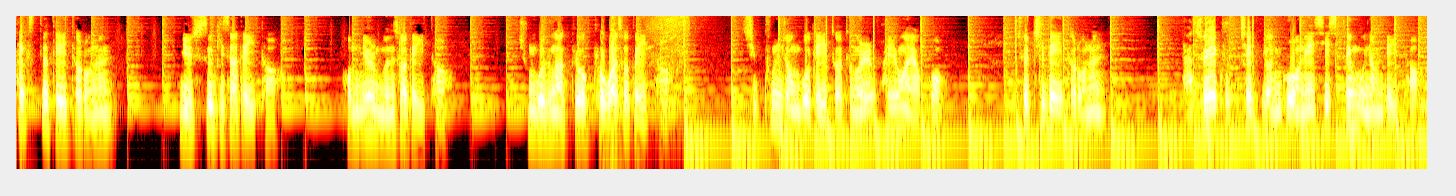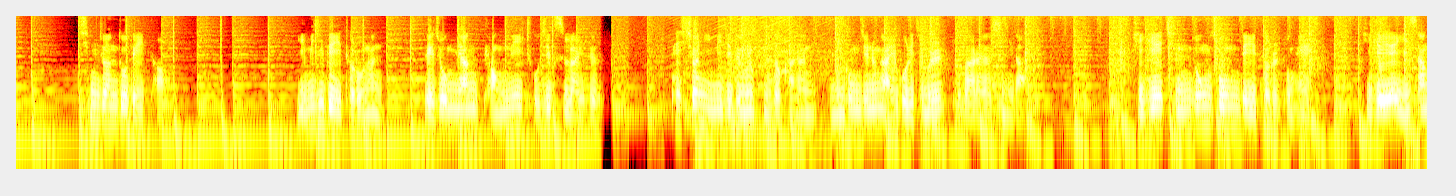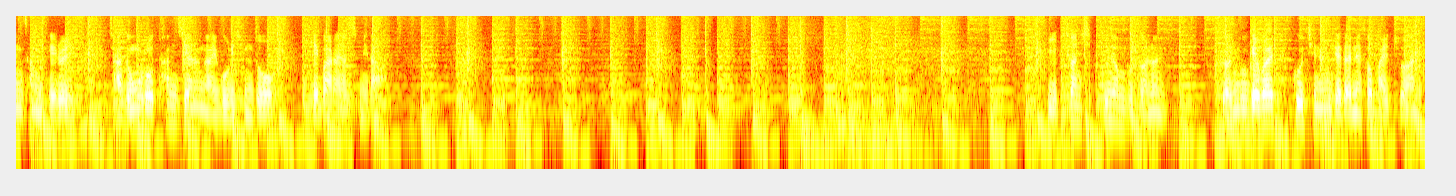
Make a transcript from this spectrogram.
텍스트 데이터로는 뉴스 기사 데이터, 법률 문서 데이터, 중고등학교 교과서 데이터, 식품 정보 데이터 등을 활용하였고, 수치 데이터로는 다수의 국책 연구원의 시스템 운영 데이터, 심전도 데이터, 이미지 데이터로는 뇌종양 병리 조직 슬라이드, 패션 이미지 등을 분석하는 인공지능 알고리즘을 개발하였습니다. 기계 진동 소음 데이터를 통해 기계의 이상 상태를 자동으로 탐지하는 알고리즘도 개발하였습니다. (2019년부터는) 연구개발 특구진흥재단에서 발주한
